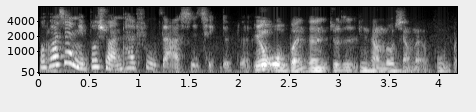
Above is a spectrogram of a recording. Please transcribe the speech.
我发现你不喜欢太复杂的事情，对不对？因为我本身就是平常都想的很复杂，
